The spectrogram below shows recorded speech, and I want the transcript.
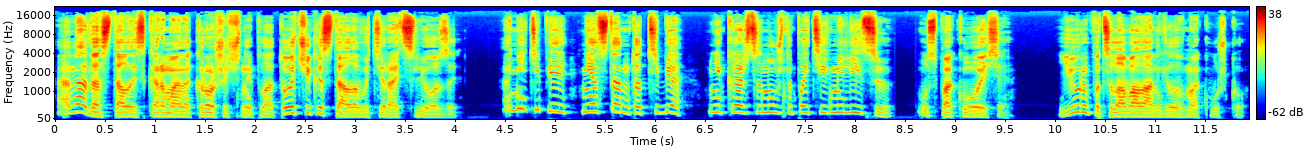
Она достала из кармана крошечный платочек и стала вытирать слезы. «Они теперь не отстанут от тебя. Мне кажется, нужно пойти в милицию». «Успокойся». Юра поцеловал ангела в макушку.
